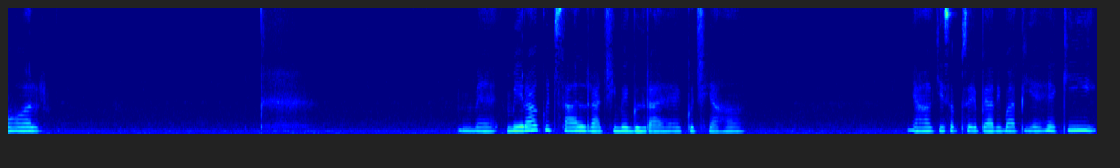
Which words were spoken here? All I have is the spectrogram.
और मैं, मेरा कुछ साल रांची में गुजरा है, कुछ यहाँ। यहाँ की सबसे प्यारी बात यह है कि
